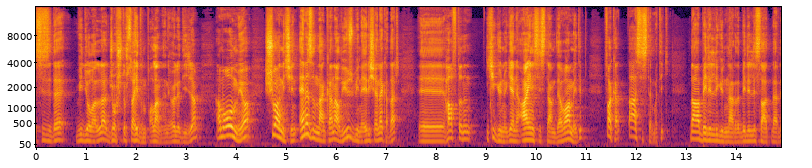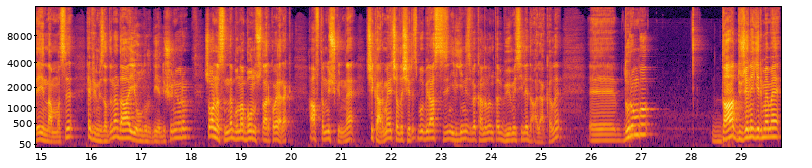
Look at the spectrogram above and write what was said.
sizi de videolarla coştursaydım falan hani öyle diyeceğim. Ama olmuyor. Şu an için en azından kanal 100 bine erişene kadar e, haftanın iki günü gene aynı sistem devam edip fakat daha sistematik, daha belirli günlerde, belirli saatlerde yayınlanması hepimiz adına daha iyi olur diye düşünüyorum. Sonrasında buna bonuslar koyarak haftanın 3 gününe çıkarmaya çalışırız. Bu biraz sizin ilginiz ve kanalın tabii büyümesiyle de alakalı. Ee, durum bu. Daha düzene girmeme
